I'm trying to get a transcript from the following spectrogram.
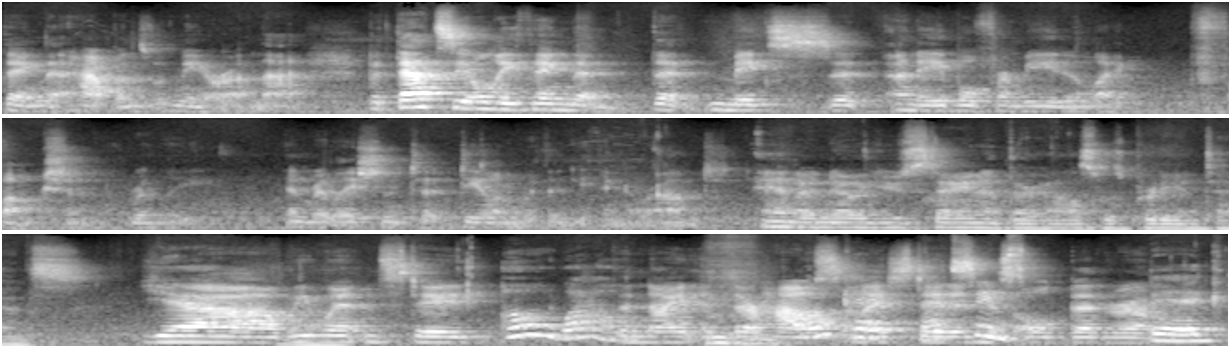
thing that happens with me around that. But that's the only thing that that makes it unable for me to like function in relation to dealing with anything around. And I know you staying at their house was pretty intense. Yeah, we Yeah. went and stayed Oh wow. the night at their Mhm. house, and Okay, I stayed that in his seems old bedroom. Big.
